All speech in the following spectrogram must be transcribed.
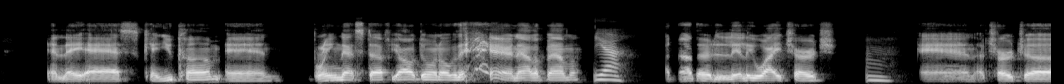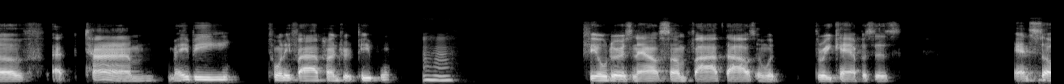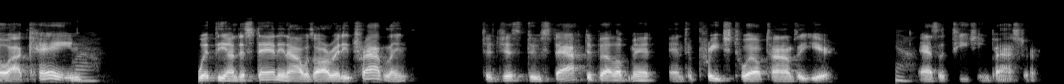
and they ask, Can you come and bring that stuff y'all doing over there in Alabama? Yeah. Another lily white church. Mm. And a church of, at the time, maybe 2,500 people. Mm-hmm. Fielder is now some 5,000 with three campuses. And so I came wow. with the understanding I was already traveling to just do staff development and to preach 12 times a year yeah. as a teaching pastor.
